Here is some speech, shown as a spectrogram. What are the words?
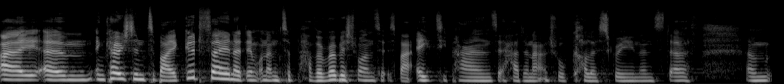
I um, encouraged him to buy a good phone. I didn't want him to have a rubbish one, so it was about £80. It had an actual colour screen and stuff. Um,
